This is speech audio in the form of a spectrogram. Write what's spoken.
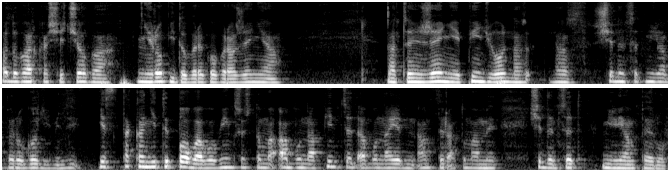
Ładowarka sieciowa nie robi dobrego wrażenia. Natężenie 5V na, na 700 mAh, więc jest taka nietypowa, bo większość to ma albo na 500, albo na 1 A, a tu mamy 700 mAh.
